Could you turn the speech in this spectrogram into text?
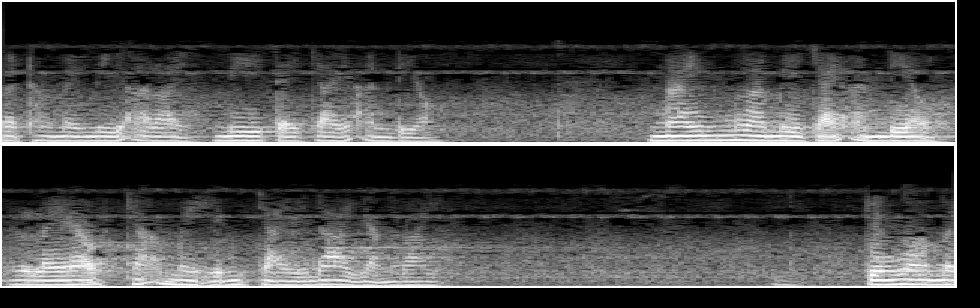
กระทั่งไม่มีอะไร มีแต่ใจอันเดียว ในเมื่อมีใจอันเดียว แล้วจะไม่เห็นใจได้อย่างไร จึงว่าไม่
